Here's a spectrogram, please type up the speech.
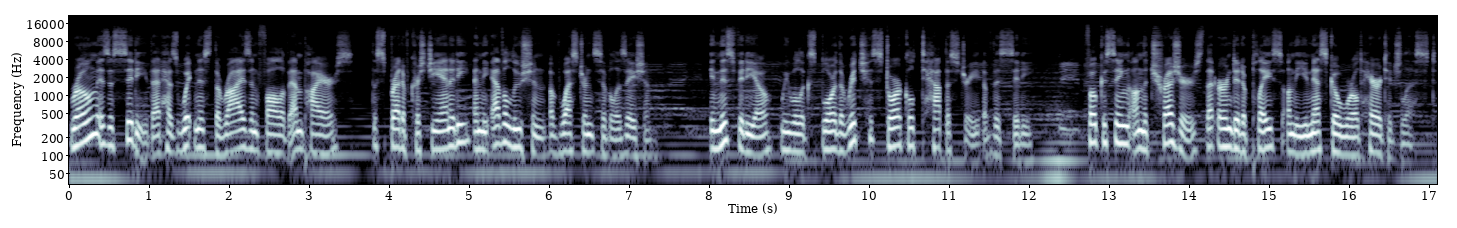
Rome is a city that has witnessed the rise and fall of empires, the spread of Christianity, and the evolution of Western civilization. In this video, we will explore the rich historical tapestry of this city, focusing on the treasures that earned it a place on the UNESCO World Heritage List.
